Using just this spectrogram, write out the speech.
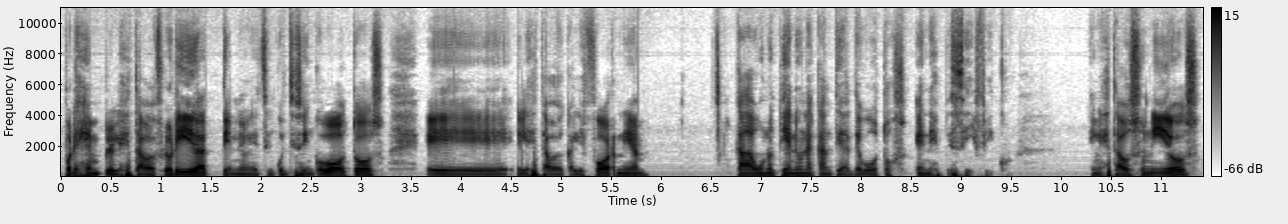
Por ejemplo, el estado de Florida tiene 55 votos, eh, el estado de California, cada uno tiene una cantidad de votos en específico. En Estados Unidos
